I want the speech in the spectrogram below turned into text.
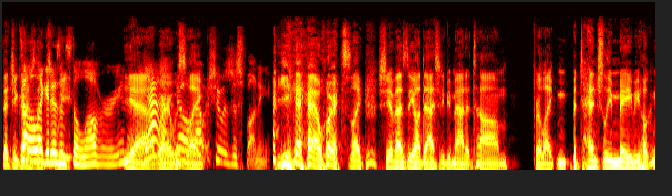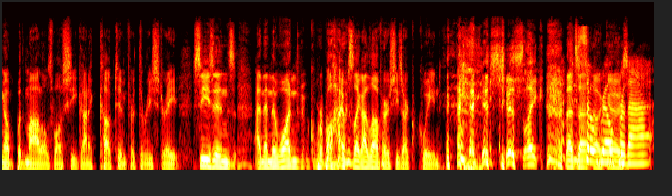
bet you guys tell it like that it is and tweet- still love her. You know? Yeah, Yeah, where it was No, like that shit was just funny. Yeah, where it's like Shiv has the audacity to be mad at Tom for like potentially maybe hooking up with models while she kind of cucked him for three straight seasons. And then the one reply was like, I love her. She's our queen. it's just like, that's so real for that.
